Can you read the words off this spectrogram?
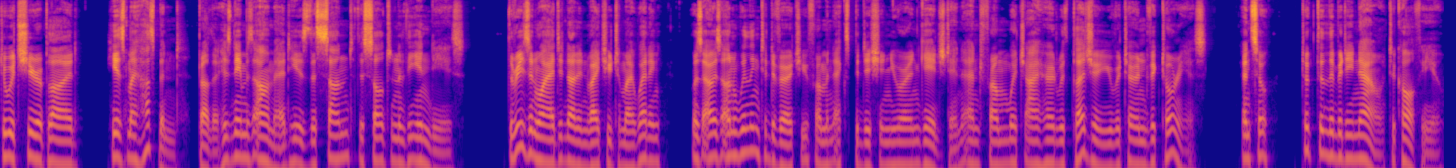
To which she replied, He is my husband, brother. His name is Ahmed. He is the son to the Sultan of the Indies. The reason why I did not invite you to my wedding was I was unwilling to divert you from an expedition you were engaged in, and from which I heard with pleasure you returned victorious, and so took the liberty now to call for you.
